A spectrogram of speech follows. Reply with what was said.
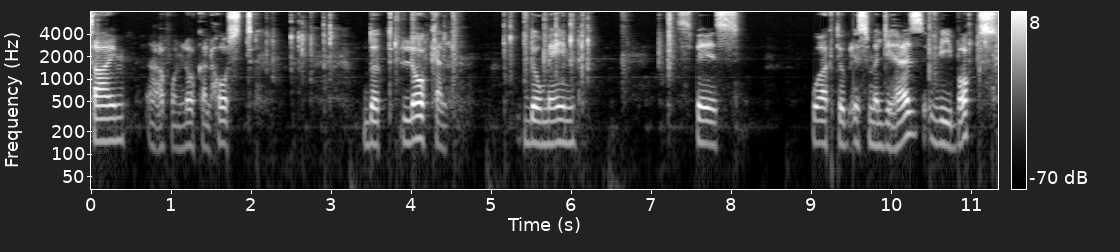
time عفوا localhost dot localdomain space وأكتب اسم الجهاز vbox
